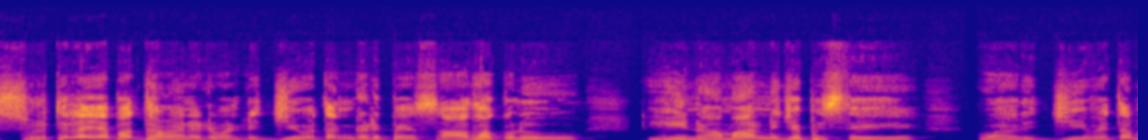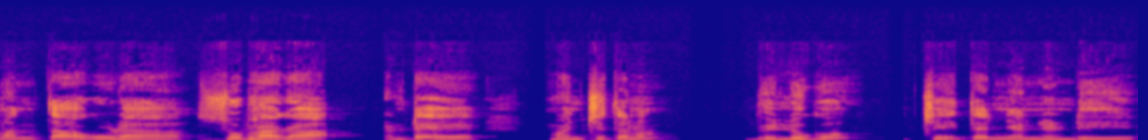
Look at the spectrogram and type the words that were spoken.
శృతిలయబద్ధమైనటువంటి జీవితం గడిపే సాధకులు ఈ నామాన్ని జపిస్తే వారి జీవితం అంతా కూడా శుభగా అంటే మంచితనం వెలుగు చైతన్యం నుండి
